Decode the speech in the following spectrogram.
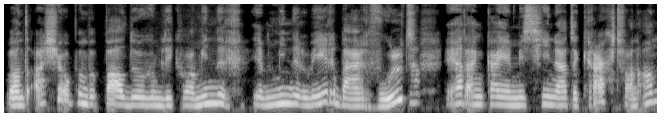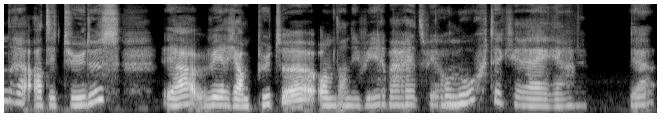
Want als je op een bepaald ogenblik wat minder, je minder weerbaar voelt, ja. ja dan kan je misschien uit de kracht van andere attitudes ja, weer gaan putten om dan die weerbaarheid weer omhoog te krijgen. Ja.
